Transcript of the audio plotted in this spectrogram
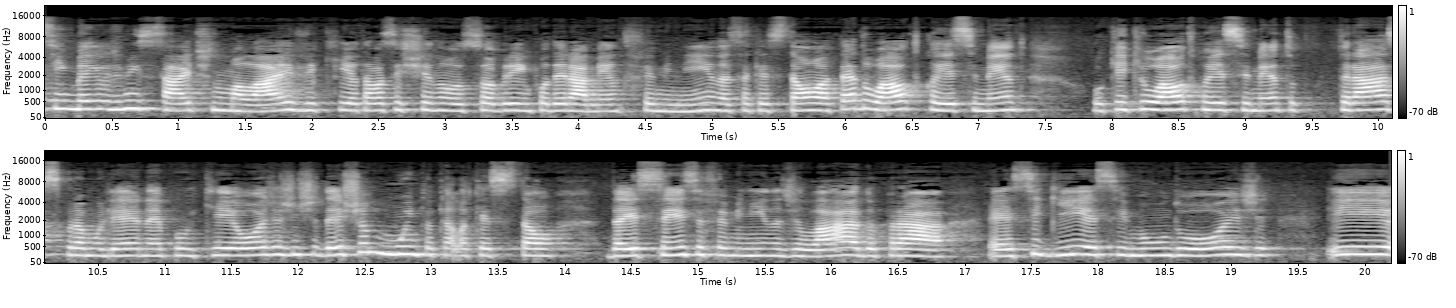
assim, meio de um insight numa live que eu estava assistindo sobre empoderamento feminino, essa questão até do autoconhecimento, o que, que o autoconhecimento traz para a mulher, né? Porque hoje a gente deixa muito aquela questão da essência feminina de lado para é, seguir esse mundo hoje. E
